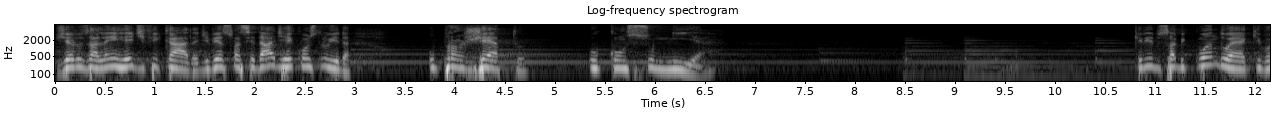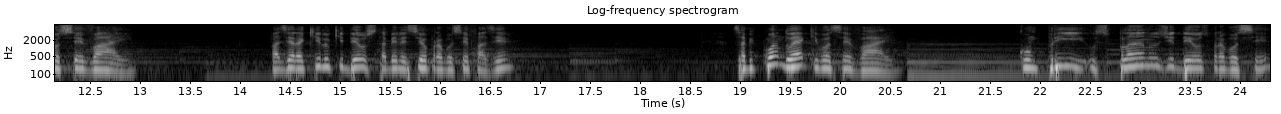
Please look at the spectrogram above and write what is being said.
Jerusalém reedificada, de ver sua cidade reconstruída, o projeto o consumia. Querido, sabe quando é que você vai fazer aquilo que Deus estabeleceu para você fazer? Sabe quando é que você vai cumprir os planos de Deus para você?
